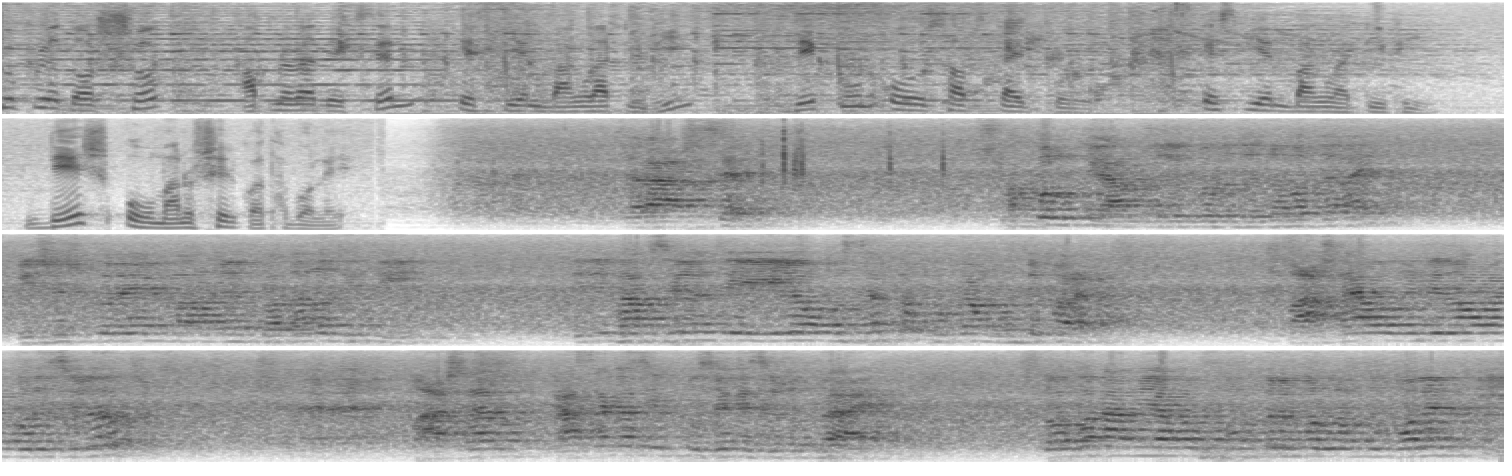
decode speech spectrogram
সুপ্রিয় দর্শক, আপনারা দেখছেন এসপিএন বাংলা টিভি। দেখুন ও সাবস্ক্রাইব করুন এসপিএন বাংলা টিভি। দেশ ও মানুষের কথা বলে। যারা আসছেন, সকলকে আন্তরিকভাবে ধন্যবাদ জানাই। বিশেষ করে মাননীয় প্রধান অতিথি, তিনি ভাবছিলেন যে এই অবস্থায় তো প্রোগ্রাম হতে পারে না। বাসায় রওনা করেছিল, বাসার কাছাকাছি পৌঁছে গেছিল প্রায় তখন আমি আবার ফোন করে বললাম, তো বলেন কি?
